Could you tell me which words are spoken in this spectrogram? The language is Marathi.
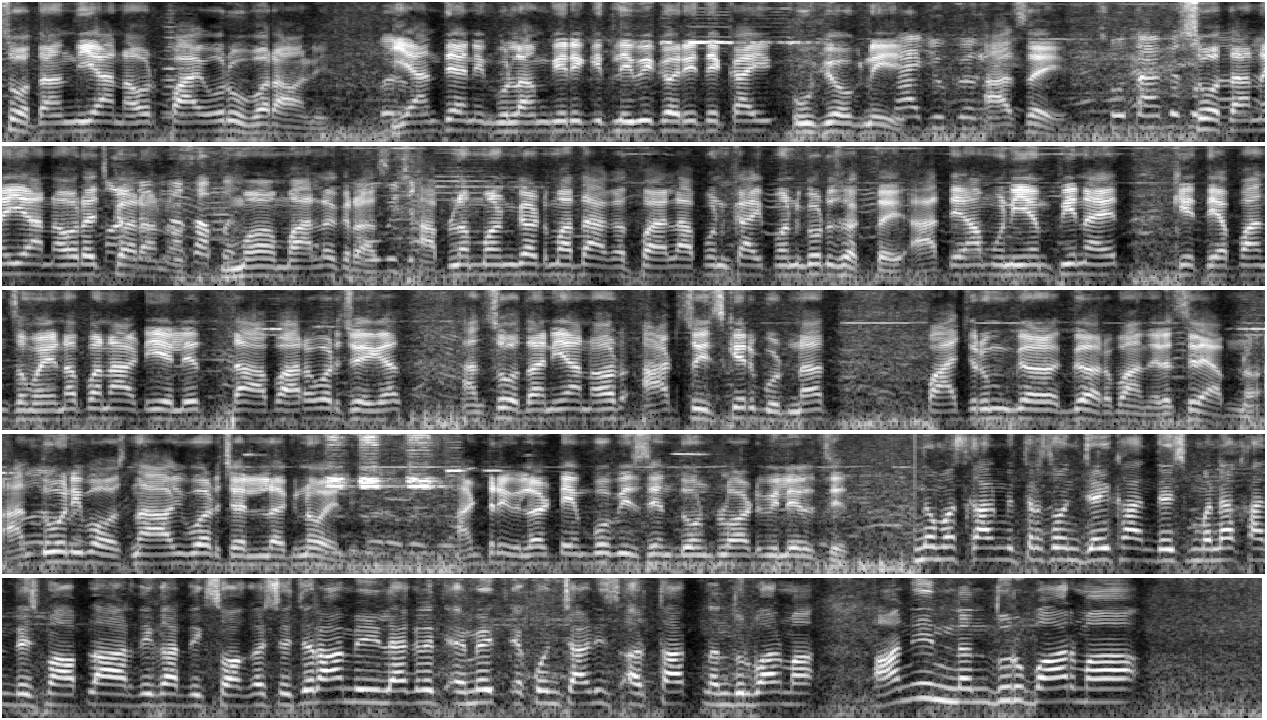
स्वतः यानावर पायावर उभं राहणे. यान त्याने गुलामगिरी कितली बी करी ते काही उपयोग नाही. असं आहे. स्वतःनं यानावरच करा. मग मालक रास आपलं मनगटमध्ये ताकद पाहायला आपण काही पण करू शकतोय. आता या मुनी एम पी नाहीत की त्या पाच महिना पण आठ येलेत दहा बारा वर्ष येतात आणि स्वतःने यानावर आठ स्केअर बुडणात पाच रूम घर बांधले स्लॅबनं आणि दोन्ही पाऊस ना वर्ष लग्न व्हायले. आणि ट्रिव्हलर टेम्पो बिसेन दोन प्लॉट विलेलचे. नमस्कार मित्र जय खानदेश मना खानदेशमा आपलं हार्दिक हार्दिक स्वागत आहे. तर आम्ही लागलेत एम एच एकोणचाळीस अर्थात नंदुरबारमा आणि नंदुरबारमा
